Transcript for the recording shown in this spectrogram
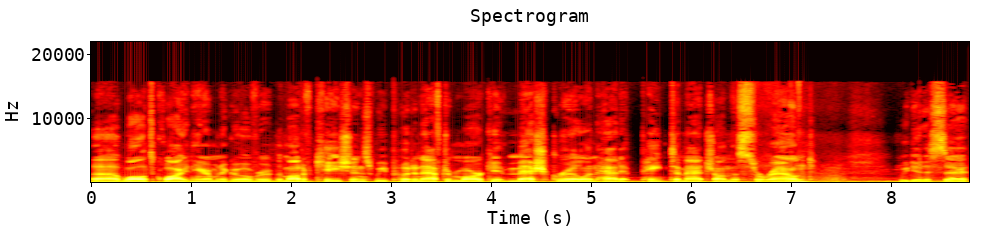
Uh, while it's quiet in here, I'm going to go over the modifications. We put an aftermarket mesh grill and had it paint to match on the surround. We did a set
